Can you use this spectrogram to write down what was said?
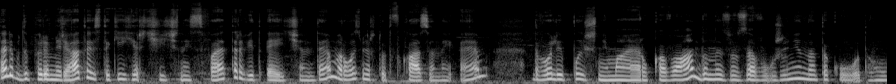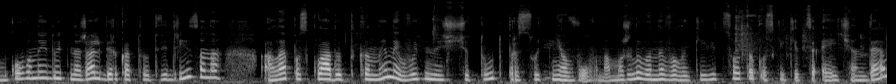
Далі буду переміряти ось такий гірчичний светр від H&M, розмір тут вказаний М. Доволі пишні має рукава, донизу завужені на таку от гумку. Вони йдуть. На жаль, бірка тут відрізана, але по складу тканини видно, що тут присутня вовна. Можливо, невеликий відсоток, оскільки це H&M.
